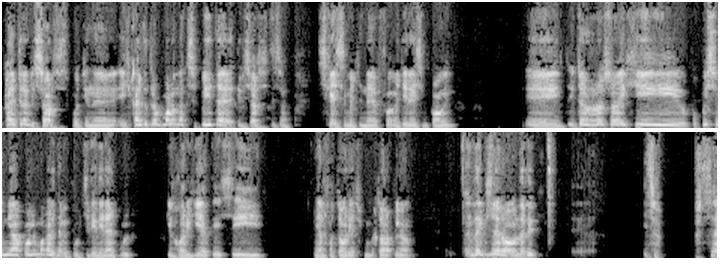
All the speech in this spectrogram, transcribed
καλύτερα resources από την. Έχει καλύτερο τρόπο μάλλον να αξιοποιεί τα resources της σχέση με την, με τη Racing Point. Ε, η Toro Rosso έχει από πίσω μια πολύ μεγάλη δύναμη που τη δίνει η Red Bull, η χορηγία της, ή η Αλφατόρια, ας πούμε, τώρα πλέον. Δεν ξέρω, δηλαδή. Σε, σε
